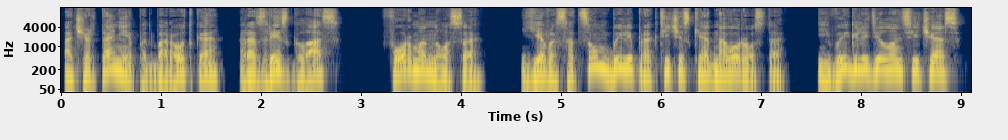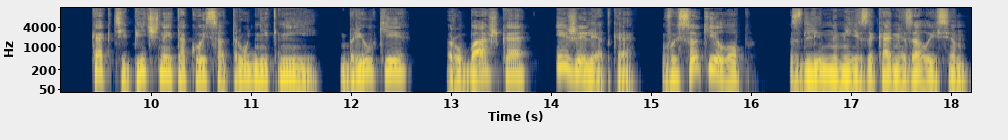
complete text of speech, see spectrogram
Очертания подбородка, разрез глаз, форма носа. Ева с отцом были практически одного роста, и выглядел он сейчас как типичный такой сотрудник НИИ. Брюки, рубашка и жилетка. Высокий лоб с длинными языками залысин.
